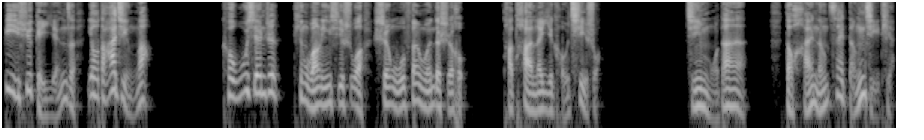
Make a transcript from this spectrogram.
必须给银子，要打井啊！可吴先珍听王灵溪说身无分文的时候，他叹了一口气说：“金牡丹倒还能再等几天，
